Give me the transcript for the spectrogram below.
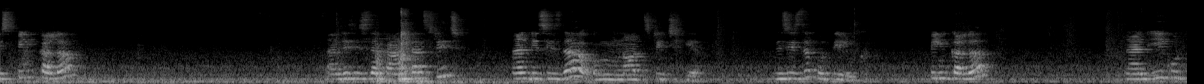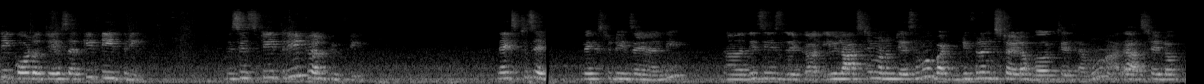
is pink colour and this is the kanta stitch and this is the um, knot stitch here this is the kurti look pink color and ఈ కుర్తీ కోడ్ వచ్చేసరికి T three this is T three twelve fifty next design అండి. దిస్ ఈజ్ లైక్ ఇవి లాస్ట్ టైం మనం చేసాము but different style of work చేసాము. అదే ఆ స్టైల్ ఆఫ్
